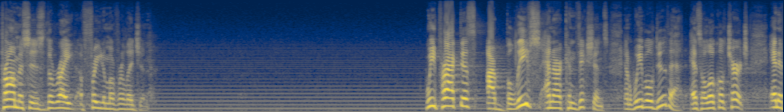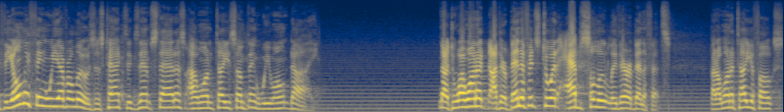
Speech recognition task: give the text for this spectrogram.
promises the right of freedom of religion. We practice our beliefs and our convictions, and we will do that as a local church. And if the only thing we ever lose is tax exempt status, I want to tell you something we won't die. Now, do I want to? Are there benefits to it? Absolutely, there are benefits. But I want to tell you, folks,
